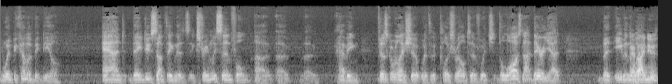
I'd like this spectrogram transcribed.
would become a big deal and they do something that's extremely sinful, uh, uh, uh, having physical relationship with a close relative, which the law is not there yet. But even the Everybody way, knew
